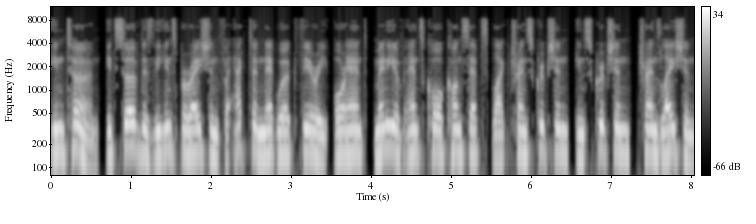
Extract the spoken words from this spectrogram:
In turn, it served as the inspiration for actor network theory or ANT. Many of ANT's core concepts like transcription, inscription, translation,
